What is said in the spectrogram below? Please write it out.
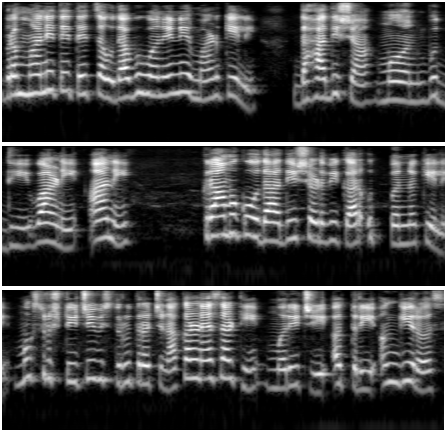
ब्रह्माने तेथे चौदा भुवने निर्माण केली. दहा दिशा मन बुद्धी वाणी आणि क्रामकोदादी षडविकार उत्पन्न केले. मग सृष्टीची विस्तृत रचना करण्यासाठी मरीची अत्री अंगिरस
